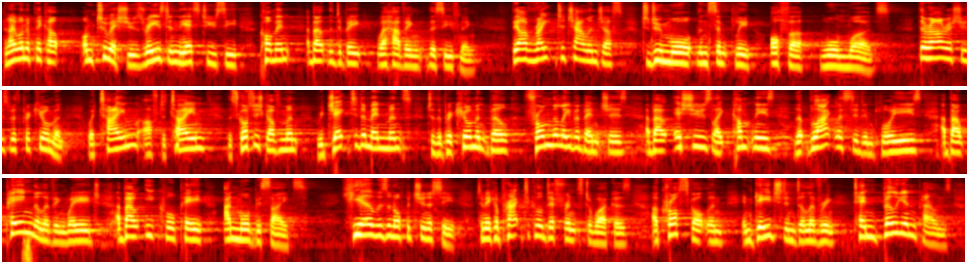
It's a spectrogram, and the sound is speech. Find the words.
But I want to pick up on two issues raised in the STUC comment about the debate we're having this evening. They are right to challenge us to do more than simply offer warm words. There are issues with procurement, where time after time, the Scottish Government rejected amendments to the procurement bill from the Labour benches about issues like companies that blacklisted employees, about paying the living wage, about equal pay and more besides. Here was an opportunity to make a practical difference to workers across Scotland engaged in delivering £10 billion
